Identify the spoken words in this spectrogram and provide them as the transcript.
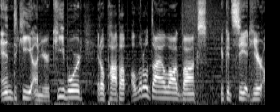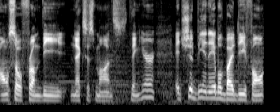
end key on your keyboard. It'll pop up a little dialog box. You can see it here also from the Nexus mods thing here. It should be enabled by default,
